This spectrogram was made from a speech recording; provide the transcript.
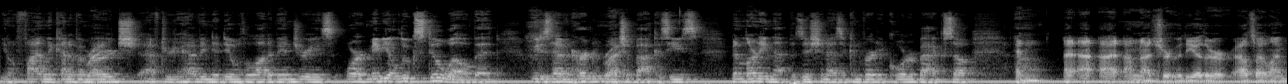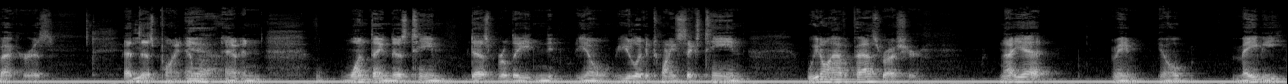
you know finally kind of emerge after having to deal with a lot of injuries, or maybe a Luke Stillwell that we just haven't heard much Right. about because he's been learning that position as a converted quarterback. So, And um, I, I, I'm not sure who the other outside linebacker is at this point. And, Yeah. and, one thing this team desperately, you know, you look at 2016, we don't have a pass rusher. Not yet. I mean, you know, maybe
